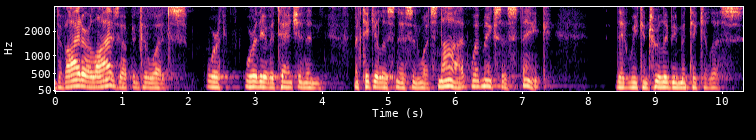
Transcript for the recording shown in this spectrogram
divide our lives up into what's worth, worthy of attention and meticulousness and what's not, what makes us think that we can truly be meticulous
